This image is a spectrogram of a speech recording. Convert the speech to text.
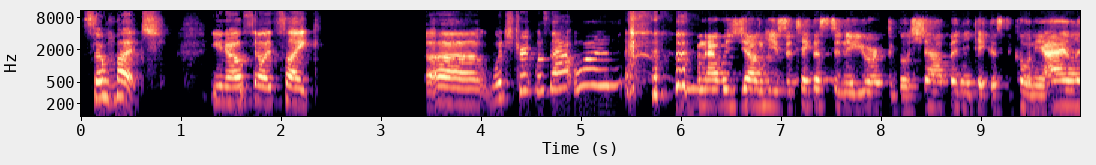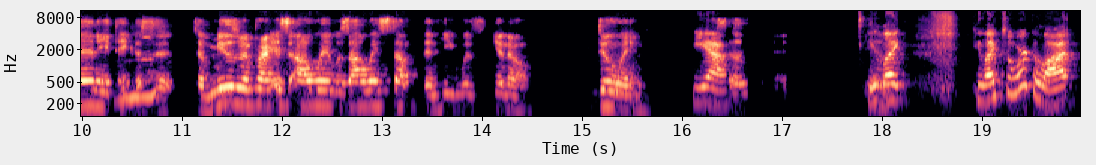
so much, you know. So it's like Uh, which trip was that one? when I was young, he used to take us to New York to go shopping. He'd take us to Coney Island. He'd take mm-hmm. us to, to amusement parks. It's always was always something he was, you know, doing. Yeah. So, yeah. He like he liked to work a lot,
